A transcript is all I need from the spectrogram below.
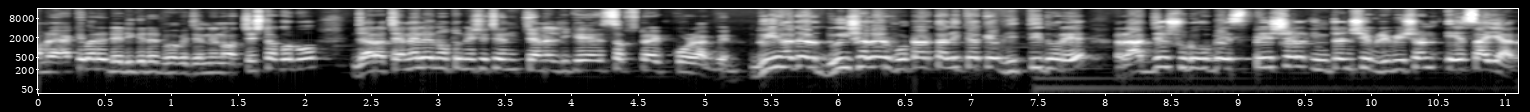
আমরা একেবারে ডেডিকেটেড ভাবে জেনে নেওয়ার চেষ্টা করব। যারা চ্যানেলে নতুন এসেছেন চ্যানেলটিকে সাবস্ক্রাইব করে রাখবেন। দুই হাজার দুই সালের ভোটার তালিকাকে ভিত্তি ধরে রাজ্যে শুরু হবে স্পেশাল ইন্টার্নশিপ রিভিশন এসআইআর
